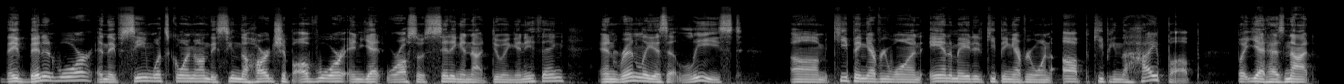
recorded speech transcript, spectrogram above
they've been in war and they've seen what's going on. They've seen the hardship of war, and yet we're also sitting and not doing anything. And Renly is at least um, keeping everyone animated, keeping everyone up, keeping the hype up, but yet has not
